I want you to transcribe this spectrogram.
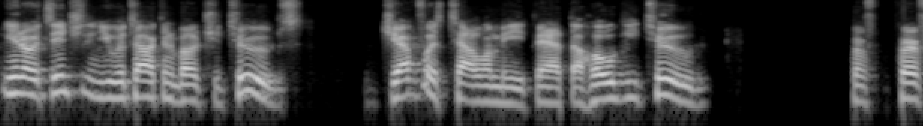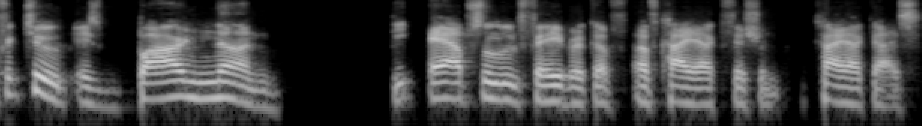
You know, it's interesting. You were talking about your tubes. Jeff was telling me that the Hogy tube, perfect tube, is bar none the absolute favorite of, of kayak fishing, kayak guys.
